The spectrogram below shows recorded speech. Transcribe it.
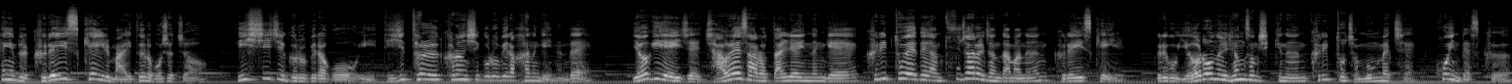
행님들 그레이스케일 많이 들어보셨죠? DCG 그룹이라고 이 디지털 커런시 그룹이라 하는 게 있는데 여기에 이제 자회사로 딸려 있는 게 크립토에 대한 투자를 전담하는 그레이스케일 그리고 여론을 형성시키는 크립토 전문 매체 코인데스크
